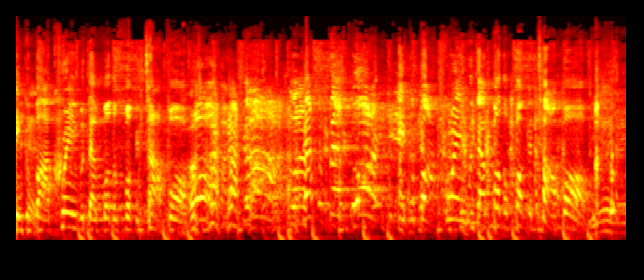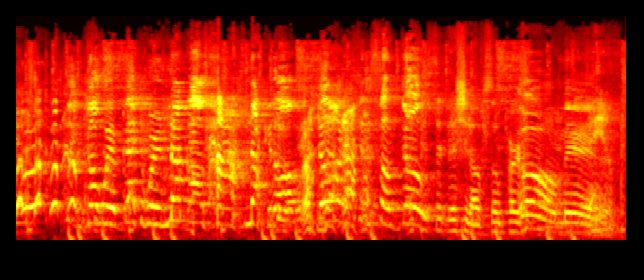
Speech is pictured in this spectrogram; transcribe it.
Ichabod Crane with that motherfucking top off. Oh my god, that's the best part. Ichabod Crane with that motherfucking top off. Go where back to where knockoffs, ha, knock it off. No, that shit is so dope. Set that shit off so perfect. Oh man. Damn.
